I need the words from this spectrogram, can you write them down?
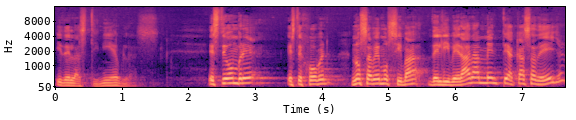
y de las tinieblas. Este hombre, este joven, no sabemos si va deliberadamente a casa de ella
